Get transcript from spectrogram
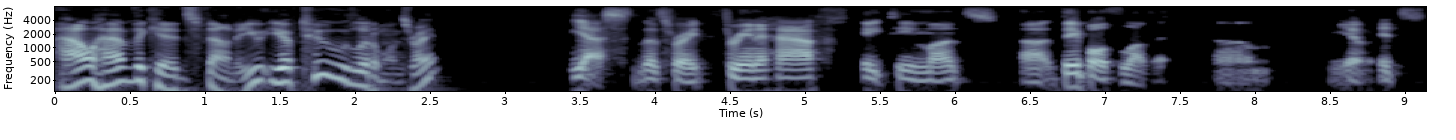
How have the kids found it? You you have two little ones, right? Yes, that's right. Three and a half, 18 months. Uh, they both love it. Um, you know, it's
